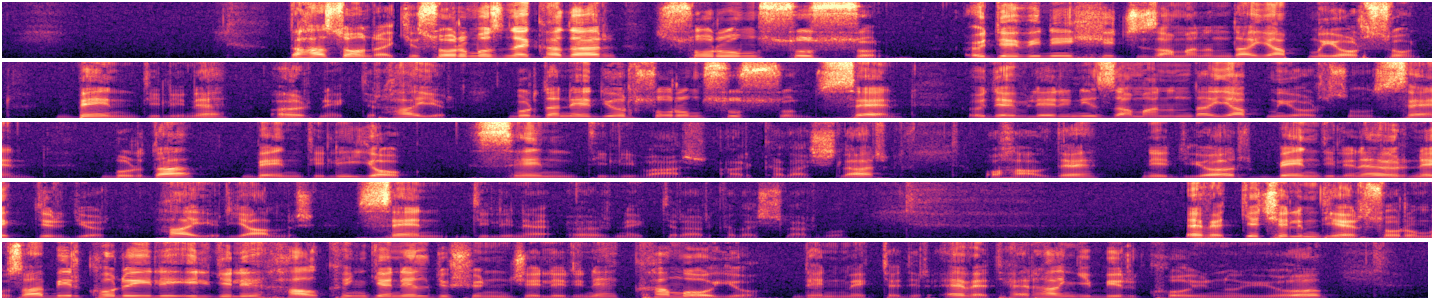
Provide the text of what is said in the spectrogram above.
Daha sonraki sorumuz ne kadar sorumsuzsun? Ödevini hiç zamanında yapmıyorsun. Ben diline örnektir. Hayır. Burada ne diyor? Sorumsuzsun. Sen. Ödevlerini zamanında yapmıyorsun. Sen. Burada ben dili yok. Sen dili var arkadaşlar. O halde ne diyor? Ben diline örnektir diyor. Hayır yanlış. Sen diline örnektir arkadaşlar bu. Evet geçelim diğer sorumuza. Bir konuyla ilgili halkın genel düşüncelerine kamuoyu denmektedir. Evet herhangi bir konuyu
